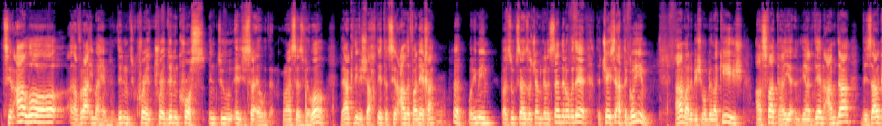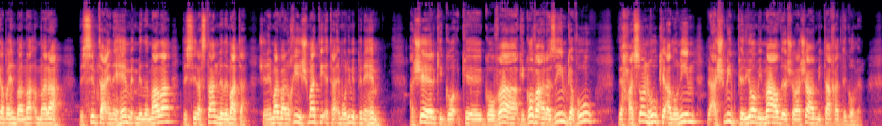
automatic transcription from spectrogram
"Tzir'a lo avra imahim didn't cra- tra- didn't cross into Eretz Israel with them." When says velo ve'akti v'shachti et tzir'a lefanecha. Huh, What do you mean? Pasuk says Hashem is going to send it over there to chase out the goyim. Amar Rabbi Shimon ben Lakish al sfat yarden amda v'zarga bahin b'mara. ושימת עיניהם מלמעלה וסירסתן מלמטה, שנאמר ואנוכי השמעתי את האמורים מפניהם, אשר כגו- כגובה, כגובה ארזים גבהו, וחסון הוא כאלונים, ואשמיד פריו ממעל ושורשיו מתחת וגומר.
